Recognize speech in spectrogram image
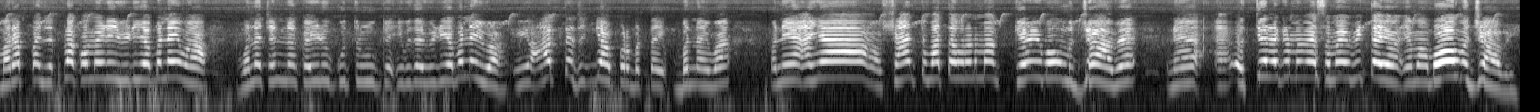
મારા પણ જેટલા કોમેડી વીડિયો બનાવ્યા, વનચંદને કયડું કૂતરું કે એ બધા વીડિયો બનાવ્યા, એ આ જગ્યા ઉપર બનાવ્યા. અને અહીંયા શાંત વાતાવરણમાં કેવી બહુ મજા આવે. અને અત્યારે કે મેં સમય વિતાયો, એમાં બહુ મજા આવી.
